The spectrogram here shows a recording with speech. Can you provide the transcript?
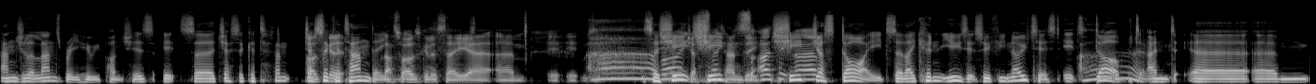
Angela Lansbury who he punches; it's uh, Jessica Tan- Jessica gonna- Tandy. That's what I was going to say. Yeah, um, it, it was. Ah, so she Jessica she Tandy. So think, she uh, just died, so they couldn't use it. So if you noticed, it's dubbed, Oh. And uh, um,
